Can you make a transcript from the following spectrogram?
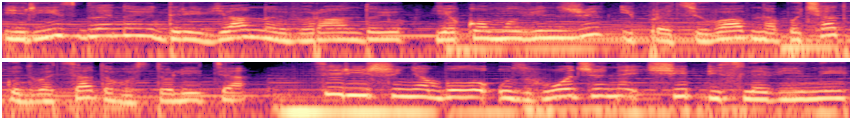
і різьбленою дерев'яною верандою, в якому він жив і працював на початку ХХ століття. Це рішення було узгоджене ще після війни,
